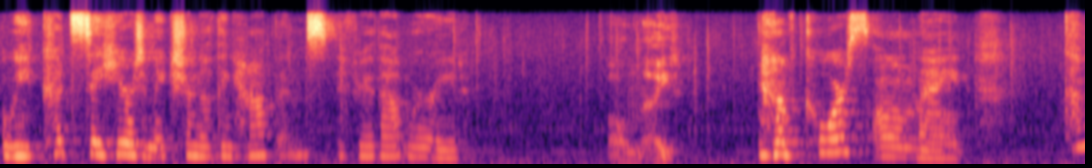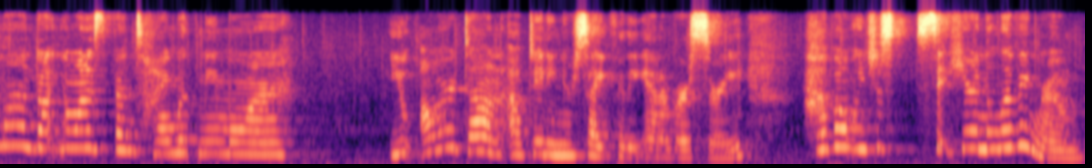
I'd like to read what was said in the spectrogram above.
We could stay here to make sure nothing happens, if you're that worried. All night? of course, all night. Come on, don't you want to spend time with me more? You are done updating your site for the anniversary. How about we just sit here in the living room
